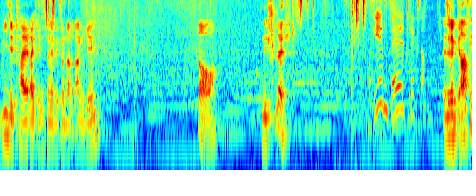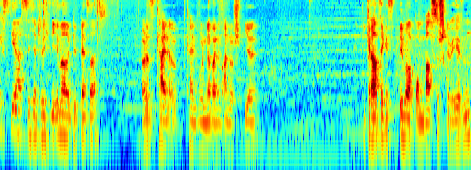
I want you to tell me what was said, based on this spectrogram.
Wie detailreich ist es, wenn wir so nah dran gehen? Ja, nicht schlecht. Auf jedem Feld wächst auch... Also der Grafikstil hat sich natürlich wie immer gebessert. Aber das ist kein, kein Wunder bei einem Anno-Spiel. Die Grafik ist immer bombastisch gewesen.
